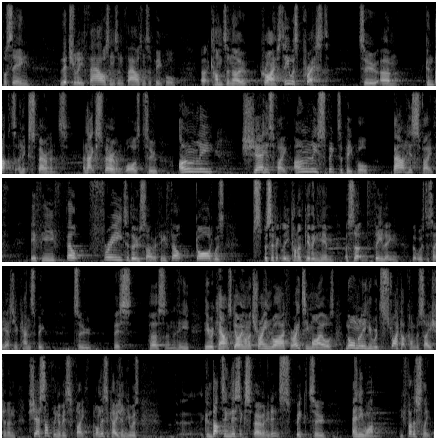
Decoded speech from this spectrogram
for seeing literally thousands and thousands of people uh, come to know Christ. He was pressed to um, conduct an experiment, and that experiment was to only share his faith, only speak to people about his faith if he felt free to do so, if he felt God was specifically kind of giving him a certain feeling that was to say, yes, you can speak to this person. He, he recounts going on a train ride for 80 miles. Normally he would strike up conversation and share something of his faith. But on this occasion he was conducting this experiment. He didn't speak to anyone. He fell asleep.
